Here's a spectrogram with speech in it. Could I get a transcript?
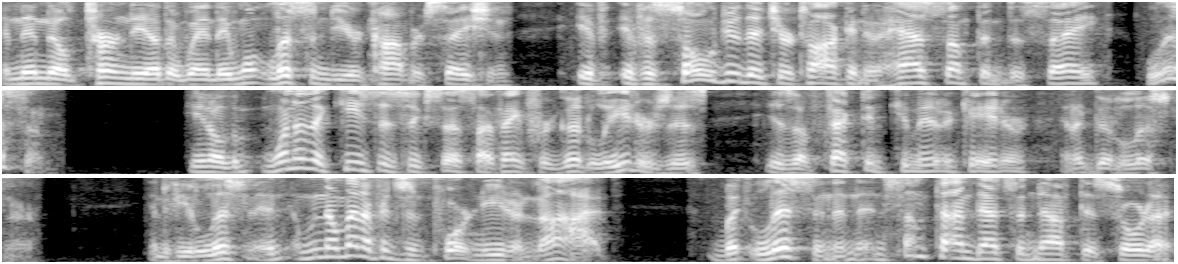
and then they'll turn the other way and they won't listen to your conversation. If if a soldier that you're talking to has something to say, listen. You know, the, one of the keys to success, I think, for good leaders is is effective communicator and a good listener. And if you listen, and no matter if it's important to you or not, but listen, and, and sometimes that's enough to sort of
